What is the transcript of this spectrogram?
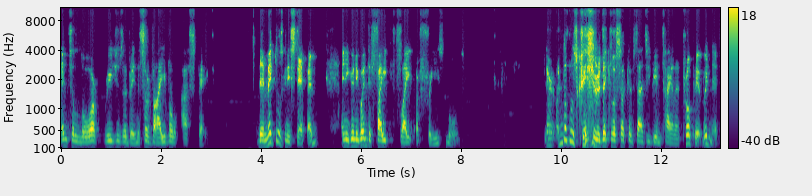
into lower regions of the brain, the survival aspect. The amygdala is going to step in and you're going to go into fight, flight, or freeze mode. Now, under those crazy, ridiculous circumstances, it'd be entirely appropriate, wouldn't it?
